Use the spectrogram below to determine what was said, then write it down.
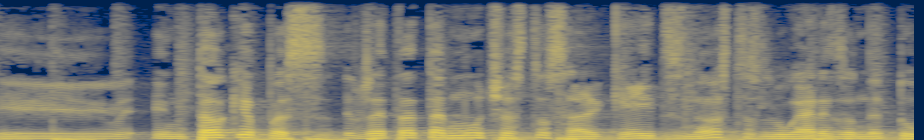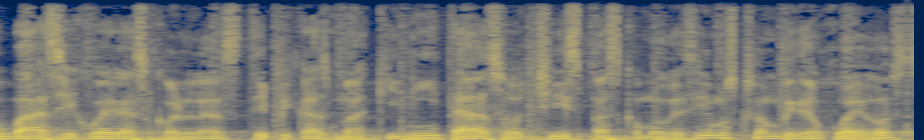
Eh, en Tokio, pues retratan mucho estos arcades, ¿no? Estos lugares donde tú vas y juegas con las típicas maquinitas o chispas, como decimos, que son videojuegos.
